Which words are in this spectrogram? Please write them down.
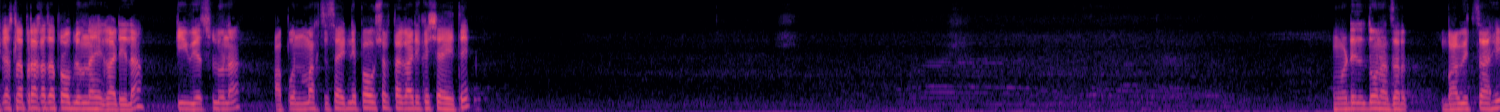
कसला प्रकारचा प्रॉब्लेम नाही गाडीला. T V S Luna. आपण मागच्या साईडने पाहू शकता गाडी कशी आहे ते. मॉडेल दोन हजार बावीसचा आहे.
